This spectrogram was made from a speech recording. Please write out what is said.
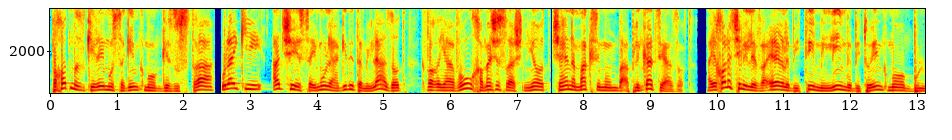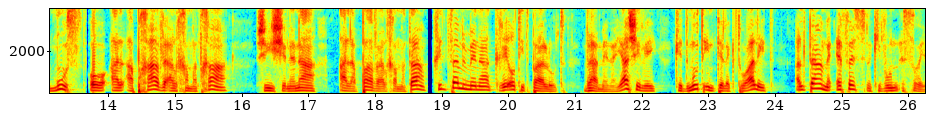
פחות מזכירים מושגים כמו גזוסטרה, אולי כי עד שיסיימו להגיד את המילה הזאת, כבר יעברו 15 השניות שהן המקסימום באפליקציה הזאת. היכולת שלי לבאר לביתי מילים וביטויים כמו בולמוס או על אפך ועל חמתך, שהיא שננה על אפה ועל חמתה, חילצה ממנה קריאות התפעלות, והמניה שלי, כדמות אינטלקטואלית, עלתה מ-0 לכיוון 20.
